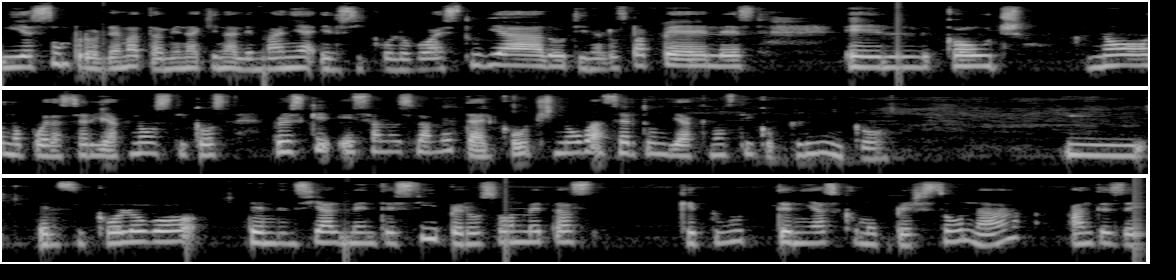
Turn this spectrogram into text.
y es un problema también aquí en Alemania. El psicólogo ha estudiado, tiene los papeles, el coach no, no puede hacer diagnósticos, pero es que esa no es la meta. El coach no va a hacerte un diagnóstico clínico y el psicólogo tendencialmente sí, pero son metas que tú tenías como persona antes de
